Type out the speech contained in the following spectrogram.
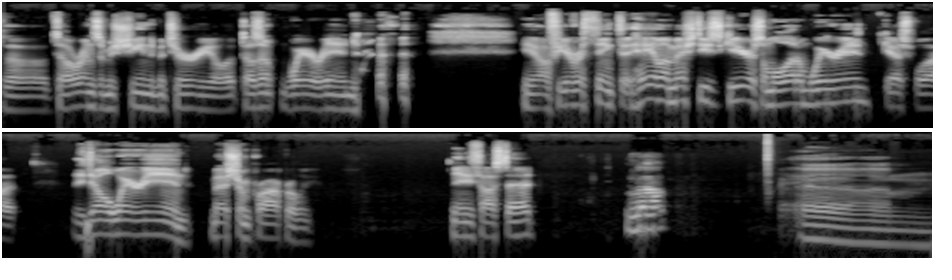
The Delrin's a machined material; it doesn't wear in. you know, if you ever think that, hey, I'm gonna mesh these gears, I'm gonna let them wear in. Guess what? They don't wear in. Mesh them properly. Any thoughts to add? No, Um,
